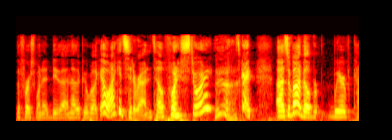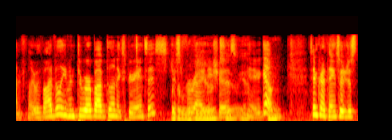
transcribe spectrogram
the first one to do that. And other people were like, "Oh, I could sit around and tell a funny story. Yeah. it's great." Uh, so vaudeville, we're kind of familiar with vaudeville, even through our Bob Dylan experiences, With just variety shows. too, yeah. There you go, Mhm. same kind of thing. So just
